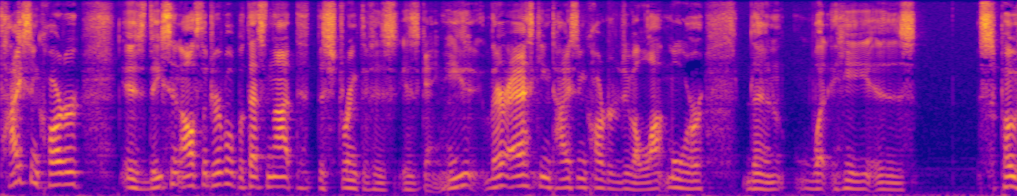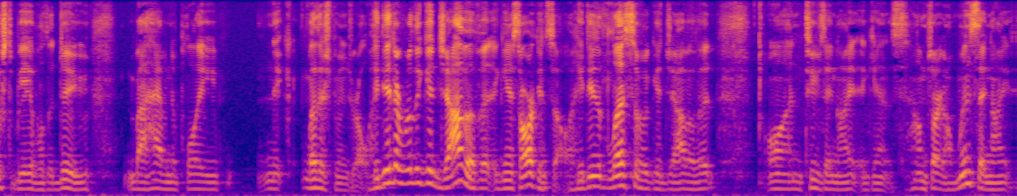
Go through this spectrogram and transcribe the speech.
Tyson Carter is decent off the dribble, but that's not the strength of his, his game. He they're asking Tyson Carter to do a lot more than what he is supposed to be able to do by having to play Nick Weatherspoon's role. He did a really good job of it against Arkansas. He did less of a good job of it on Tuesday night against, I'm sorry, on Wednesday night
